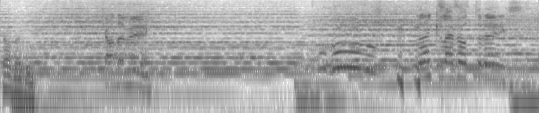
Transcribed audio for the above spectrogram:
Tchau, Davi. Tchau, Davi. Uhul! Tank level 3.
